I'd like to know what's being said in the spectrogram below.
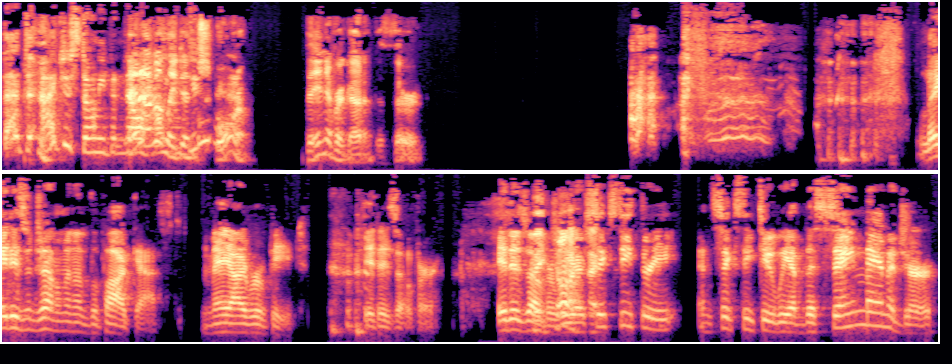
That I just don't even know. they not how only didn't score that. him, they never got him to third. Ladies and gentlemen of the podcast, may I repeat, it is over. It is over. John, we are I- 63 and 62. We have the same manager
